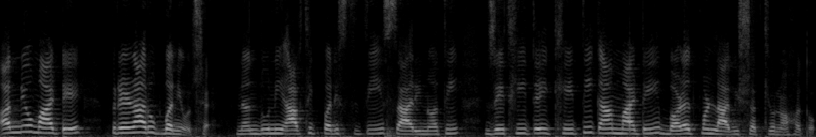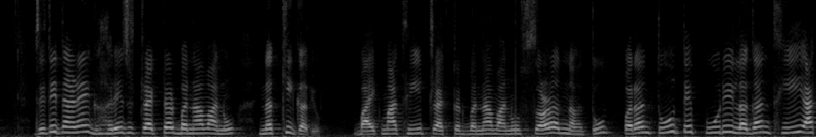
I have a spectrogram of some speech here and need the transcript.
અન્યો માટે પ્રેરણારૂપ બન્યો છે. નંદુની આર્થિક પરિસ્થિતિ સારી નહોતી, જેથી તે ખેતી કામ માટે બળદ પણ લાવી શક્યો ન હતો, જેથી તેણે ઘરે જ ટ્રેક્ટર બનાવવાનું નક્કી કર્યું. બાઇકમાંથી ટ્રેક્ટર બનાવવાનું સરળ નહોતું, પરંતુ તે પૂરી લગનથી આ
